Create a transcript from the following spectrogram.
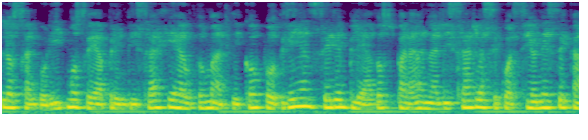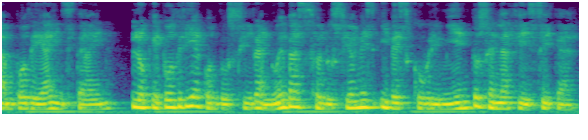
los algoritmos de aprendizaje automático podrían ser empleados para analizar las ecuaciones de campo de Einstein, lo que podría conducir a nuevas soluciones y descubrimientos en la física.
